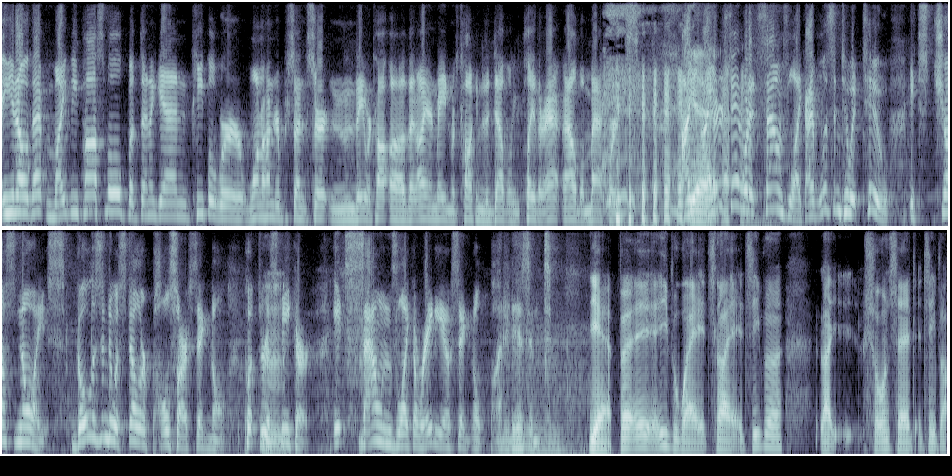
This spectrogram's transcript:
You know that might be possible, but then again, people were 100% certain they were ta- uh, that Iron Maiden was talking to the devil. He played their a- album backwards. I, Yeah. I understand what it sounds like. I've listened to it too. It's just noise. Go listen to a stellar pulsar signal put through a speaker. It sounds like a radio signal, but it isn't. Yeah, but either way, it's like it's either like Sean said, it's either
